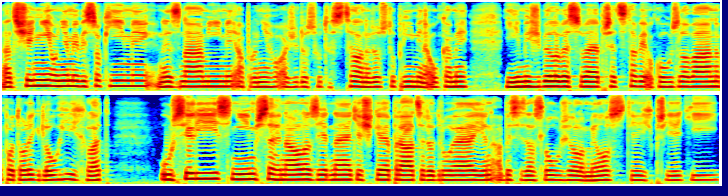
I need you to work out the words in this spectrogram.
Nadšení o němi vysokými, neznámými a pro něho až dosud zcela nedostupnými naukami, jimiž byl ve své představě okouzlován po tolik dlouhých let, Úsilí s nímž se hnal z jedné těžké práce do druhé, jen aby si zasloužil milost jejich přijetí,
